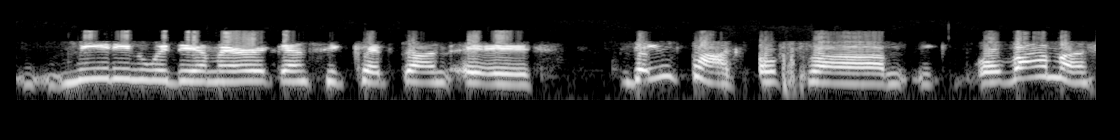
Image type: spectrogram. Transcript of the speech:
meeting with the Americans. He kept on the impact of um, Obama's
